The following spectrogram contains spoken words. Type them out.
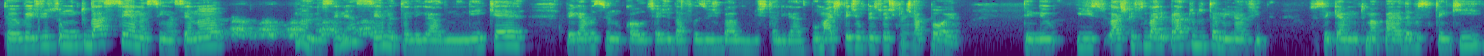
Então eu vejo isso muito da cena, assim. A cena Mano, a cena é a cena, tá ligado? Ninguém quer pegar você no colo e te ajudar a fazer os bagulhos, tá ligado? Por mais que estejam pessoas que sim, te apoiam. Entendeu? E isso, acho que isso vale para tudo também na vida. Se você quer muito uma parada, você tem que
